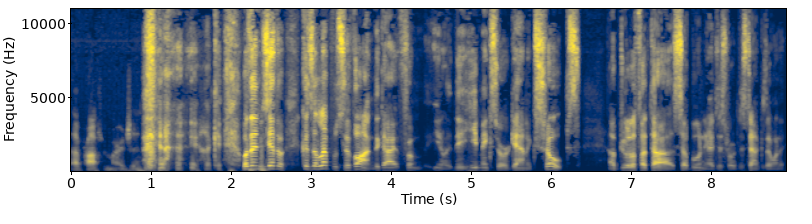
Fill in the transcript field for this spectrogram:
a profit margin. okay. Well, then the other because Aleppo Savon, the guy from you know the, he makes organic soaps. Abdullah Fatah Sabouni. I just wrote this down because I want to.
